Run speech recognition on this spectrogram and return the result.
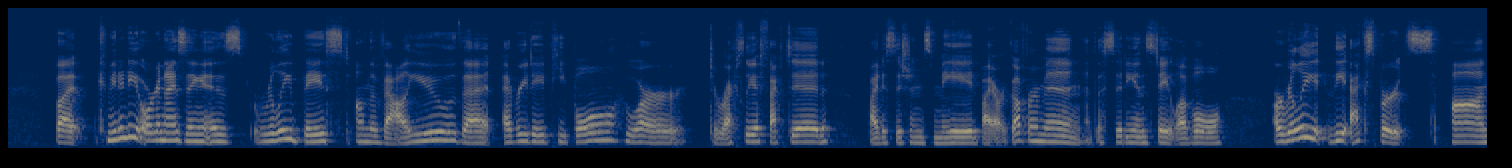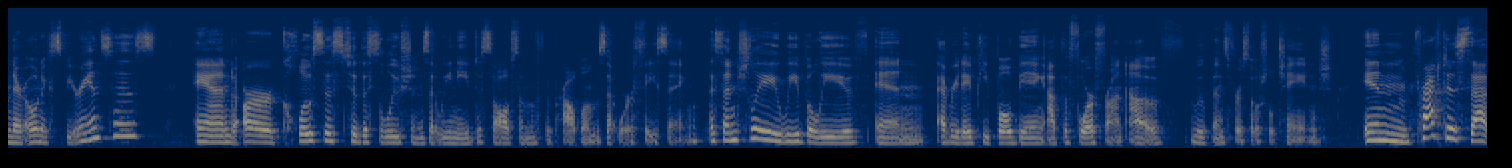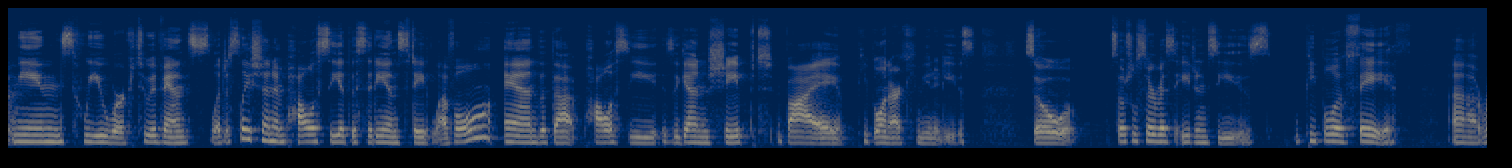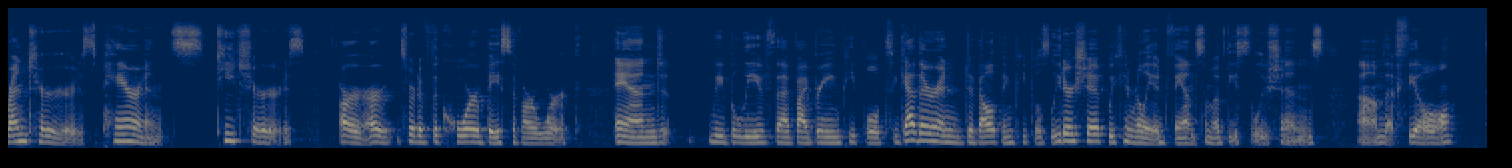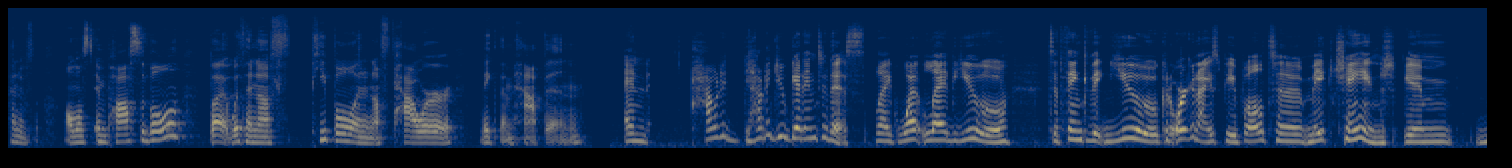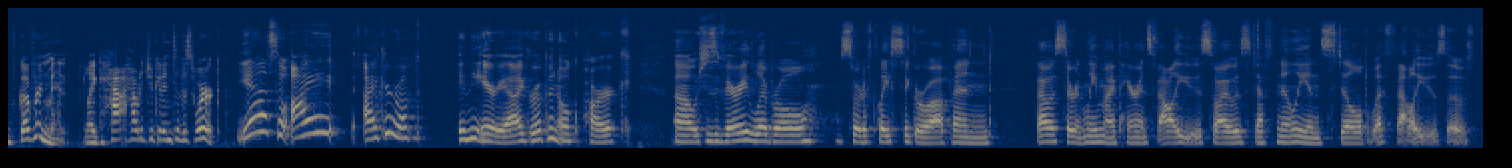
But community organizing is really based on the value that everyday people who are directly affected by decisions made by our government at the city and state level are really the experts on their own experiences and are closest to the solutions that we need to solve some of the problems that we're facing. Essentially, we believe in everyday people being at the forefront of movements for social change. In practice, that means we work to advance legislation and policy at the city and state level, and that that policy is again shaped by people in our communities. So, social service agencies, people of faith, uh, renters, parents, teachers are, are sort of the core base of our work. And we believe that by bringing people together and developing people's leadership, we can really advance some of these solutions um, that feel kind of almost impossible, but with enough people and enough power, make them happen. And how did how did you get into this? Like, what led you to think that you could organize people to make change in government? Like, how, how did you get into this work? Yeah, so I I grew up in the area. I grew up in Oak Park, uh, which is a very liberal sort of place to grow up, and that was certainly my parents' values. So I was definitely instilled with values of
